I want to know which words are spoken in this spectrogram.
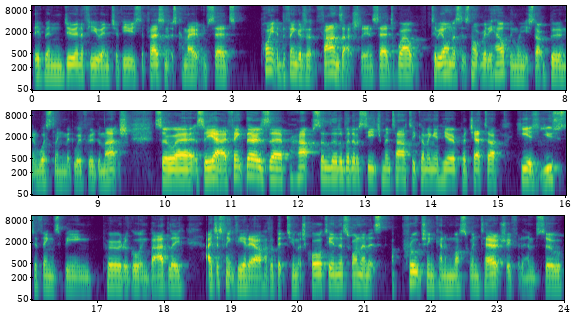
They've been doing a few interviews. The president has come out and said pointed the fingers at the fans actually and said, "Well, to be honest, it's not really helping when you start booing and whistling midway through the match." So, uh, so yeah, I think there's uh, perhaps a little bit of a siege mentality coming in here. Pacheta, he is used to things being poor or going badly. I just think Villarreal have a bit too much quality in this one, and it's approaching kind of must-win territory for them. So.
